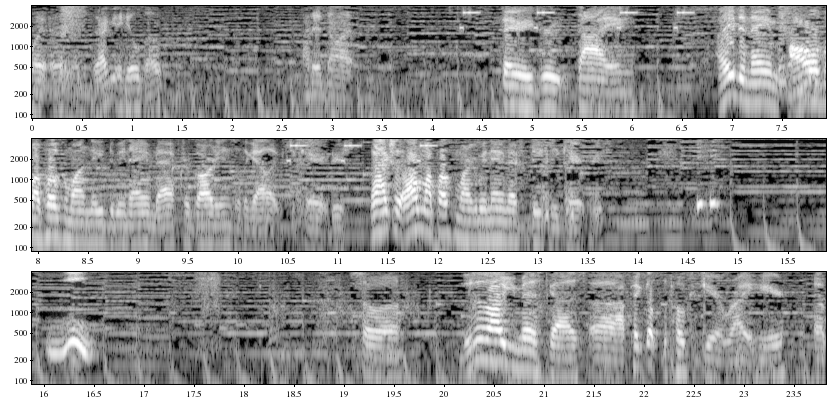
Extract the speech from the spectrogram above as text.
Wait, uh, did I get healed up? I did not. Fairy Groot's dying. I need to name all of my Pokemon need to be named after Guardians of the Galaxy characters. No, actually, all my Pokemon are gonna be named after DC characters. Yee. So, uh, this is all you missed, guys. Uh, I picked up the Pokegear right here. Uh,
